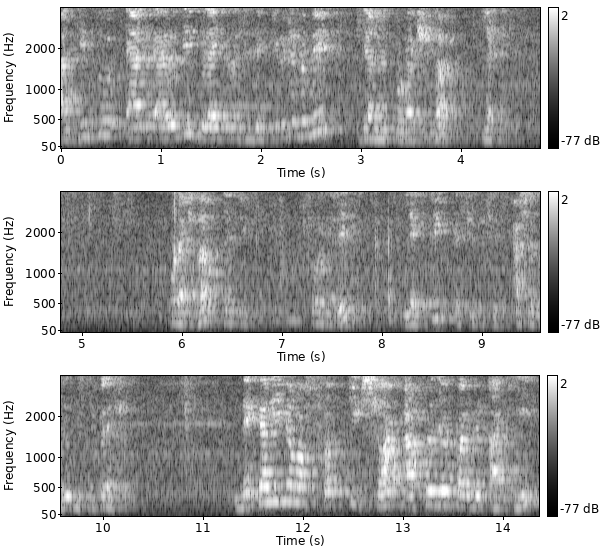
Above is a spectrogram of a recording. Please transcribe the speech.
আর যেহেতু অ্যারোবিক গ্লাইকোলাইসিস অ্যাক্টিভিটি হবে is production of lactic production of lactic so there is lactic acidosis আশা করি বুঝতে পেরেছেন। মেকানিজম অফ সপটিক শক যা পারবেন আঁকি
